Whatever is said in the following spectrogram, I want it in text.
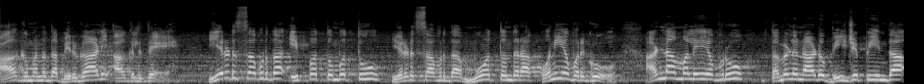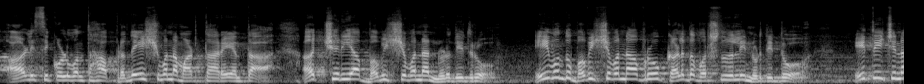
ಆಗಮನದ ಬಿರುಗಾಳಿ ಆಗಲಿದೆ. ಎರಡು ಸಾವಿರದ ಇಪ್ಪತ್ತೊಂಬತ್ತು, ಎರಡು ಸಾವಿರದ ಮೂವತ್ತೊಂದರ ಕೊನೆಯವರೆಗೂ ಅಣ್ಣಾಮಲೆಯವರು ತಮಿಳುನಾಡು ಬಿಜೆಪಿಯಿಂದ ಆಳಿಸಿಕೊಳ್ಳುವಂತಹ ಪ್ರದೇಶವನ್ನು ಮಾಡ್ತಾರೆ ಅಂತ ಅಚ್ಚರಿಯ ಭವಿಷ್ಯವನ್ನು ನುಡಿದಿದ್ರು. ಈ ಒಂದು ಭವಿಷ್ಯವನ್ನು ಅವರು ಕಳೆದ ವರ್ಷದಲ್ಲಿ ನುಡಿದಿದ್ದು. ಇತ್ತೀಚಿನ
